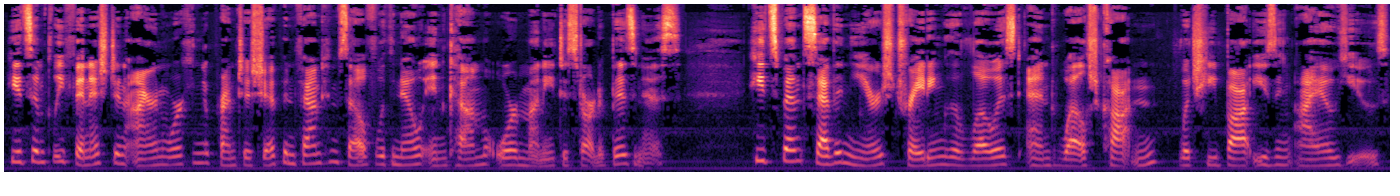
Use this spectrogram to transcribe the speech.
He had simply finished an ironworking apprenticeship and found himself with no income or money to start a business. He'd spent seven years trading the lowest end Welsh cotton, which he bought using IOUs,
